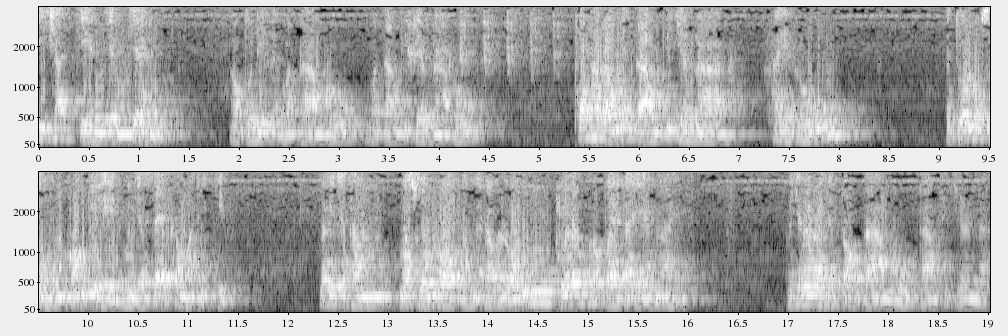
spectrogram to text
ที่ชัดเจนแจ่มแจ้งเอาตัวนี้แหละมาตามรู้มาตามพิจารณารู้ เพราะถ้าเราไม่ตามพิจารณาให้รู้ตัวลูกสมุนของกิเลสมันจะแทรกเข้ามาที่จิต แล้วจะทำมาสวมรอยทำให้เราหลงเคลิ้มเข้าไปได้อย่างง่าย เพราะฉะนั้นเราจะต้องตามรู้ตามพิจารณา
